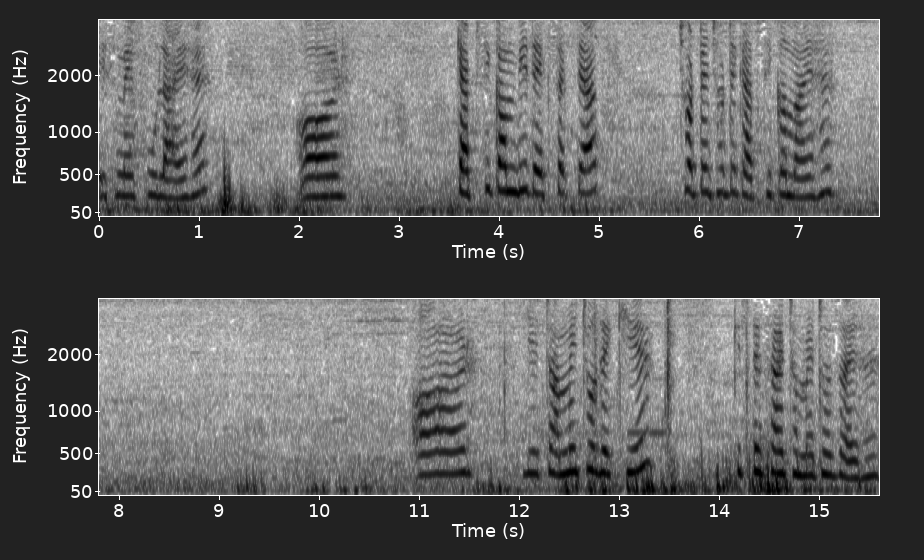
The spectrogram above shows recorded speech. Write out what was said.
इसमें फूल आए हैं। और कैप्सिकम भी देख सकते हैं आप। छोटे छोटे कैप्सिकम आए हैं। और ये टमेटो देखिए, कितने सारे टमेटोज आए हैं।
